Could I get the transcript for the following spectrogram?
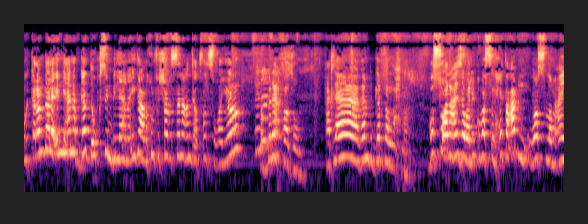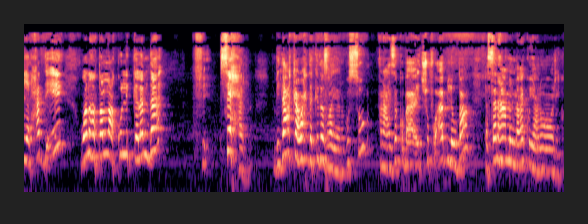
والكلام ده؟ لأني أنا بجد أقسم بالله أنا إيدي على طول في الشهر بس أنا عندي أطفال صغيرة ربنا يحفظهم. هتلاقيها جنب الجردل الأحمر. بصوا أنا عايزة أوريكم بس الحيطة قبل واصلة معايا لحد إيه وأنا هطلع كل الكلام ده في سحر بدعكة واحدة كده صغيرة. بصوا أنا عايزاكم بقى تشوفوا قبل وبعد بس أنا هعمل معاكم يعني وأوريكم.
